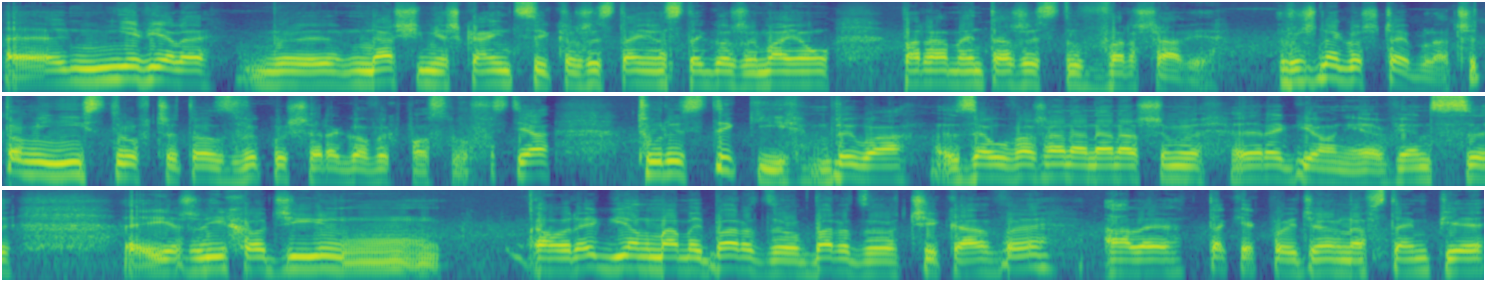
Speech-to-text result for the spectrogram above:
e, niewiele e, nasi mieszkańcy korzystają z tego, że mają parlamentarzystów w Warszawie różnego szczebla, czy to ministrów, czy to zwykłych szeregowych posłów. Kwestia turystyki była zauważana na naszym regionie, więc e, jeżeli chodzi mm, o region, mamy bardzo, bardzo ciekawe, ale tak jak powiedziałem na wstępie,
